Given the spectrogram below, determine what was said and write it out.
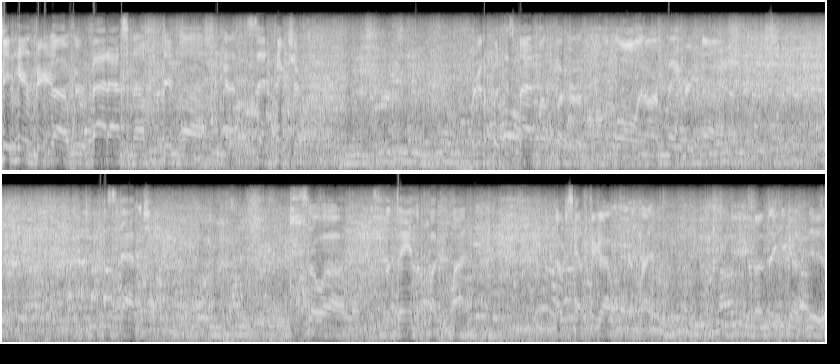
Sitting here and figured uh, we were badass enough that uh, we got said picture. We're gonna put this bad motherfucker on the wall in our favorite uh, establishment. So uh, this is the day in the fucking Latin. Now we just gotta figure out what we're gonna write. So I think you got this.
